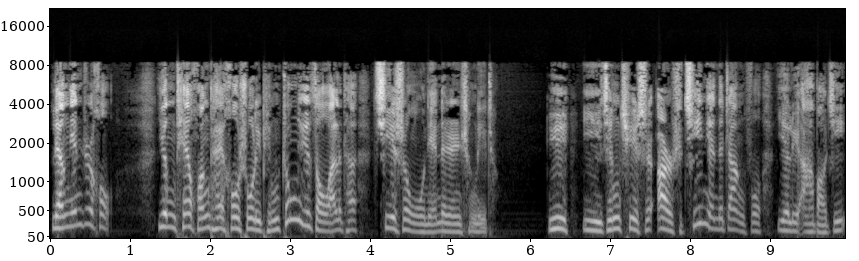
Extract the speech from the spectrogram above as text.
两年之后。应天皇太后舒立平终于走完了她七十五年的人生历程，与已经去世二十七年的丈夫耶律阿保机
